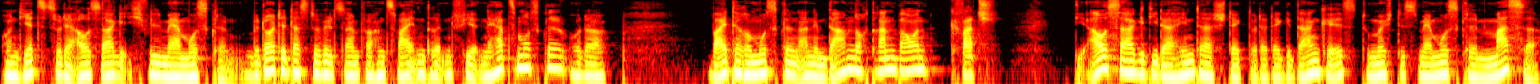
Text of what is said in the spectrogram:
Und jetzt zu der Aussage, ich will mehr Muskeln. Bedeutet das, du willst einfach einen zweiten, dritten, vierten Herzmuskel oder weitere Muskeln an dem Darm noch dran bauen? Quatsch. Die Aussage, die dahinter steckt oder der Gedanke ist, du möchtest mehr Muskelmasse,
